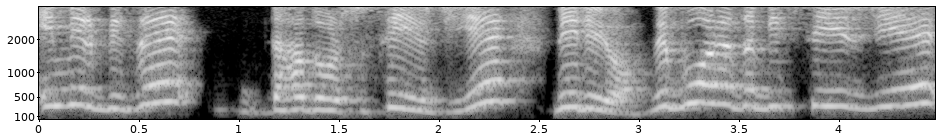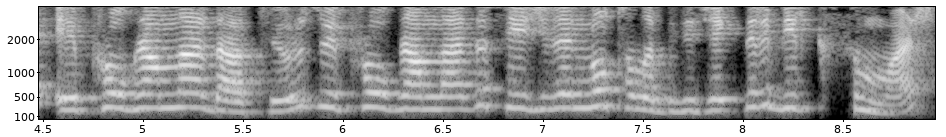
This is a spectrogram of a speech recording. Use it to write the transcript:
Emir bize daha doğrusu seyirciye veriyor. Ve bu arada biz seyirciye e, programlar dağıtıyoruz ve programlarda seyircilerin not alabilecekleri bir kısım var.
